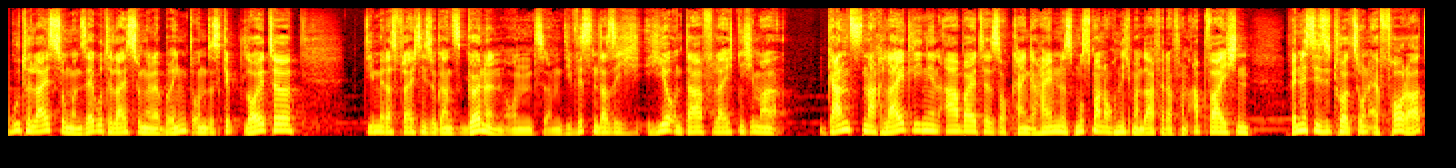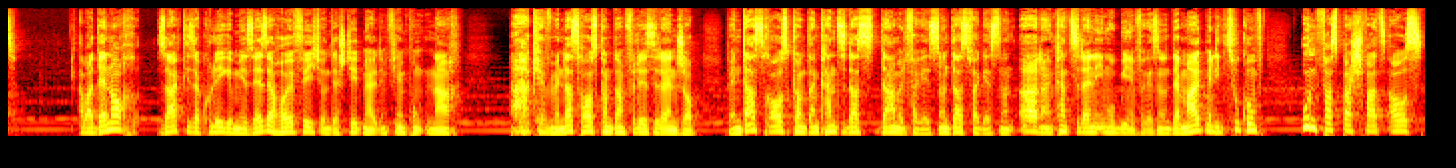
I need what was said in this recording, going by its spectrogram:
gute Leistungen, sehr gute Leistungen erbringt. Und es gibt Leute, die mir das vielleicht nicht so ganz gönnen und ähm, die wissen, dass ich hier und da vielleicht nicht immer ganz nach Leitlinien arbeite, ist auch kein Geheimnis, muss man auch nicht, man darf ja davon abweichen, wenn es die Situation erfordert. Aber dennoch sagt dieser Kollege mir sehr, sehr häufig und der steht mir halt in vielen Punkten nach, ah Kevin, wenn das rauskommt, dann verlierst du deinen Job. Wenn das rauskommt, dann kannst du das damit vergessen und das vergessen und ah, dann kannst du deine Immobilien vergessen. Und der malt mir die Zukunft unfassbar schwarz aus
